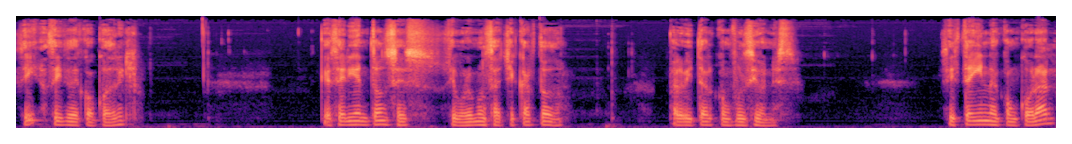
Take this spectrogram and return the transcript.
Sí, aceite de cocodrilo. ¿Qué sería entonces si volvemos a checar todo para evitar confusiones? Cisteína con coral,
